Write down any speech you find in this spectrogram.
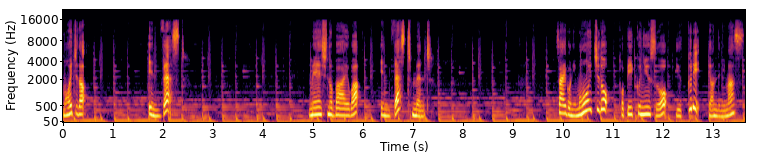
もう一度 invest 名詞の場合は investment 最後にもう一度トピックニュースをゆっくり読んでみます。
